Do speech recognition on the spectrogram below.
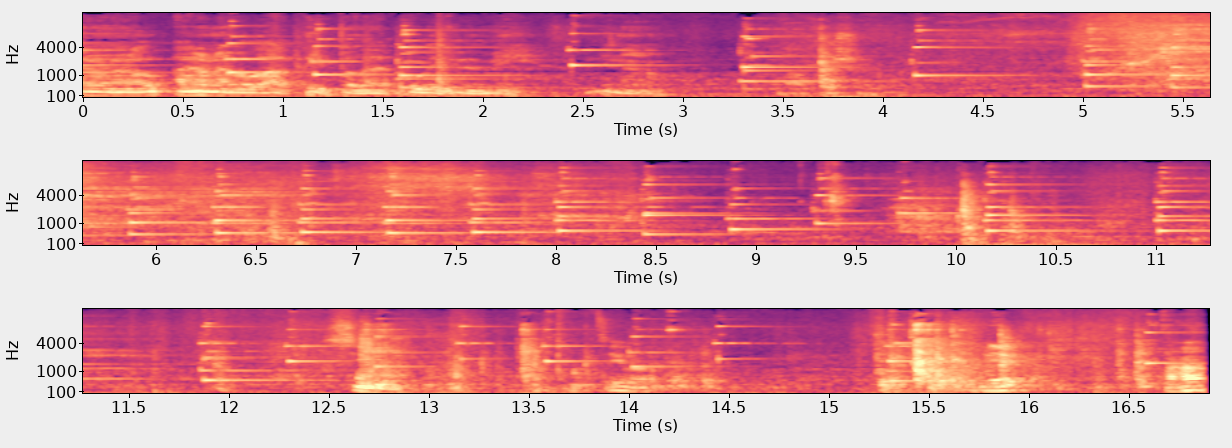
I don't know. I don't have a lot of people that believe in me. See you. See what? Nick. Uh huh.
